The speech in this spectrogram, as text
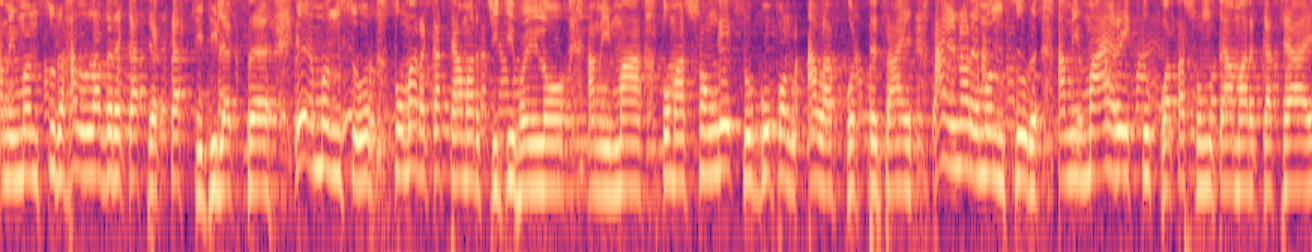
আমি মনসুর হাল্লাদের কাছে একটা চিঠি লেখছে, এ মনসুর তোমার কাছে আমার চিঠি হইল। আমি মা, তোমার সঙ্গে একটু গোপন আলাপ করতে চাই। আয়নারে মনসুর, আমি মায়ের একটু কথা শুনতে আমার কাছে আয়।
